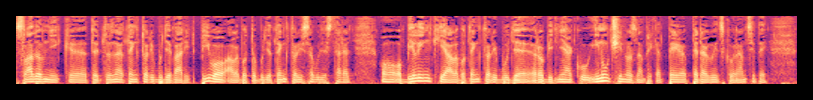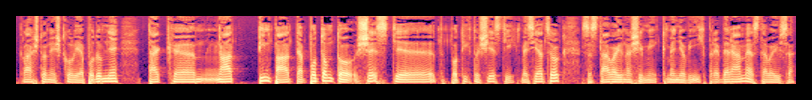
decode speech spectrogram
sladovník, to, to znamená ten, ktorý bude variť pivo, alebo to bude ten, ktorý sa bude starať o, o bylinky, alebo ten, ktorý bude robiť nejakú inú činnosť, napríklad pedagogickú v rámci tej kláštornej školy a podobne, tak no a tým pádom, po tomto šest, e, po týchto šiestich mesiacoch sa stávajú našimi kmeňovými, ich preberáme a stávajú sa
